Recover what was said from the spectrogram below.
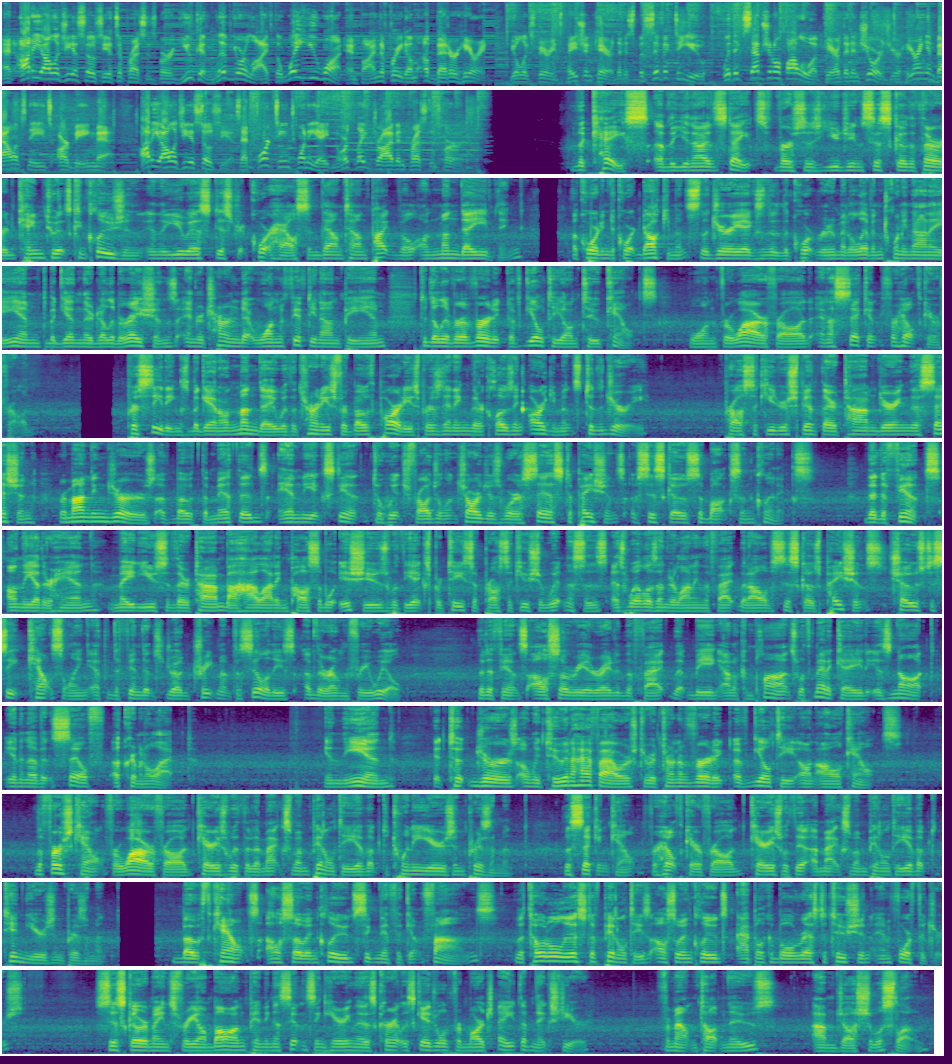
At Audiology Associates of Prestonsburg, you can live your life the way you want and find the freedom of better hearing. You'll experience patient care that is specific to you with exceptional follow up care that ensures your hearing and balance needs are being met. Audiology Associates at 1428 North Lake Drive in Prestonsburg. The case of the United States versus Eugene Sisco III came to its conclusion in the U.S. District Courthouse in downtown Pikeville on Monday evening. According to court documents, the jury exited the courtroom at 11:29 a.m. to begin their deliberations and returned at 1:59 p.m. to deliver a verdict of guilty on two counts, one for wire fraud and a second for healthcare fraud. Proceedings began on Monday with attorneys for both parties presenting their closing arguments to the jury. Prosecutors spent their time during this session reminding jurors of both the methods and the extent to which fraudulent charges were assessed to patients of Sisco's Suboxone clinics. The defense, on the other hand, made use of their time by highlighting possible issues with the expertise of prosecution witnesses, as well as underlining the fact that all of Sisco's patients chose to seek counseling at the defendant's drug treatment facilities of their own free will. The defense also reiterated the fact that being out of compliance with Medicaid is not, in and of itself, a criminal act. In the end, it took jurors only two and a half hours to return a verdict of guilty on all counts. The first count for wire fraud carries with it a maximum penalty of up to 20 years imprisonment. The second count for healthcare fraud carries with it a maximum penalty of up to 10 years imprisonment. Both counts also include significant fines. The total list of penalties also includes applicable restitution and forfeitures. Sisco remains free on bond pending a sentencing hearing that is currently scheduled for March 8th of next year. For Mountaintop News, I'm Joshua Sloan.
